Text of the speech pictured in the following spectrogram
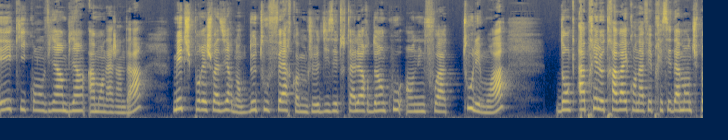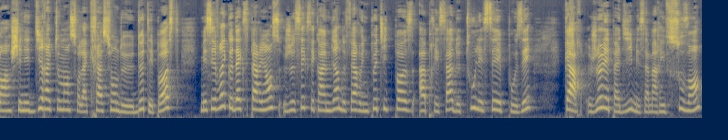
et qui convient bien à mon agenda. Mais tu pourrais choisir donc de tout faire, comme je le disais tout à l'heure, d'un coup en une fois tous les mois. Donc après le travail qu'on a fait précédemment, tu peux enchaîner directement sur la création de, tes postes. Mais c'est vrai que d'expérience, je sais que c'est quand même bien de faire une petite pause après ça, de tout laisser poser. Car je l'ai pas dit, mais ça m'arrive souvent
